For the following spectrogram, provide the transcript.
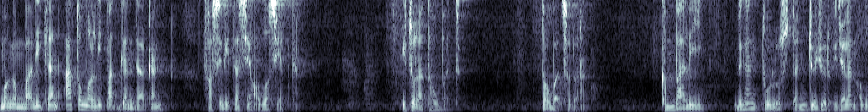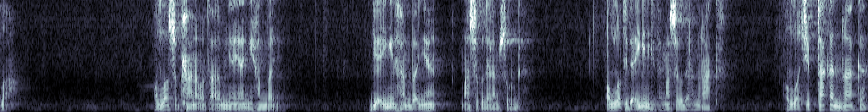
mengembalikan atau melipat gandakan fasilitas yang Allah siapkan. Itulah taubat. Taubat saudaraku. Kembali dengan tulus dan jujur ke jalan Allah. Allah subhanahu wa ta'ala menyayangi hambanya. Dia ingin hambanya masuk ke dalam surga. Allah tidak ingin kita masuk ke dalam neraka. Allah ciptakan neraka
